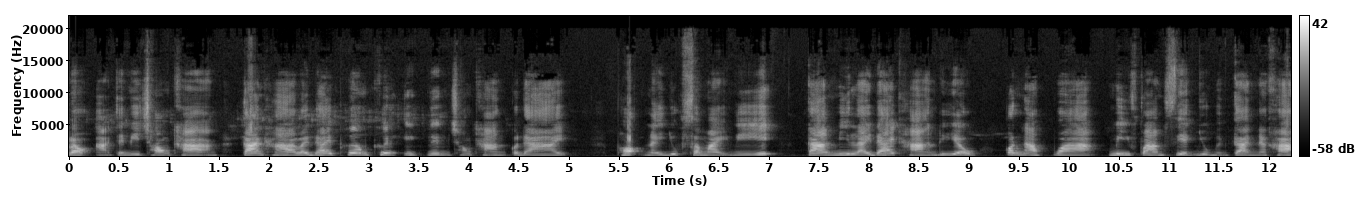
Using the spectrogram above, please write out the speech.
เราอาจจะมีช่องทาง การหาไรายได้เพิ่มขึ้นอีกหนึ่งช่องทางก็ได้ เพราะในยุคสมัยนี้ การมีรายได้ทางเดียว ก็นับว่ามีความเสี่ยงอยู่เหมือนกันนะคะ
